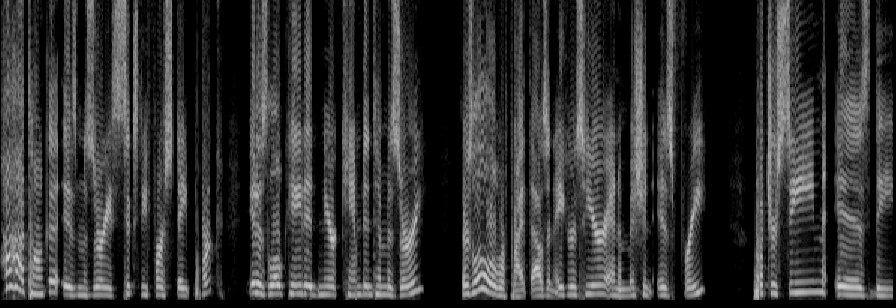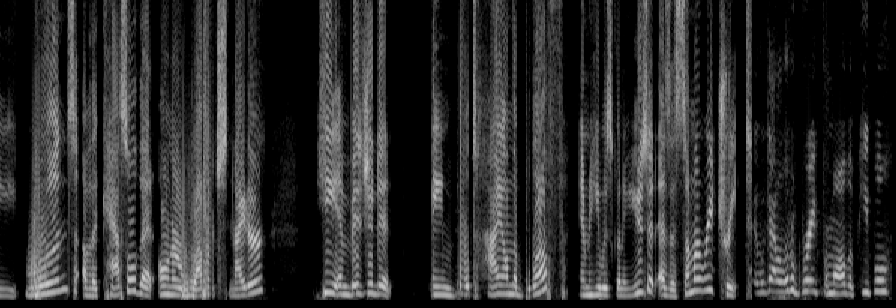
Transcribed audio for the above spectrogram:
Ha Ha Tonka is Missouri's 61st state park. It is located near Camdenton, Missouri. There's a little over 5,000 acres here, and admission is free. What you're seeing is the ruins of the castle that owner Robert Snyder he envisioned it being built high on the bluff, and he was going to use it as a summer retreat. We got a little break from all the people.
